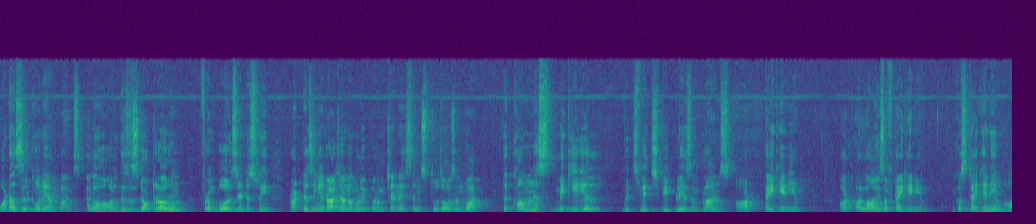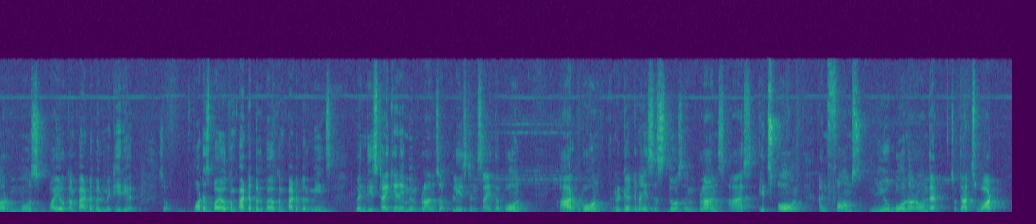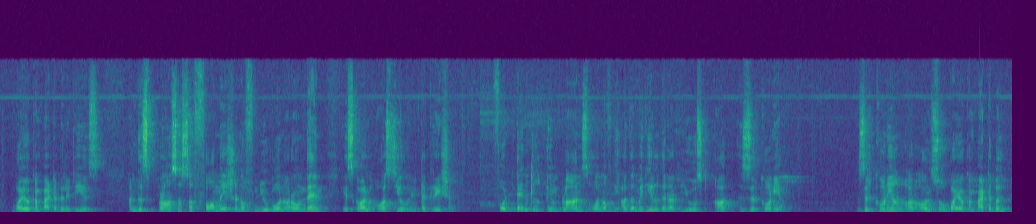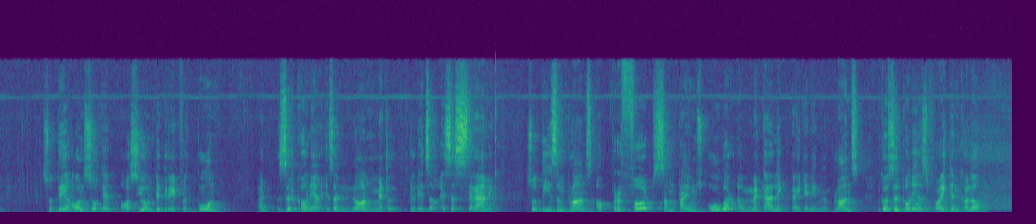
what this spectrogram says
What are zirconia implants? Hello all, this is Dr. Arun from Pearls Dentistry, practicing in Raja Annamalaipuram, Chennai since 2001. The commonest material which, which we place implants are titanium or alloys of titanium because titanium are most biocompatible material. So what is biocompatible? Biocompatible means when these titanium implants are placed inside the bone, our bone recognizes those implants as its own and forms new bone around them. So that's what biocompatibility is. And this process of formation of new bone around them is called osseointegration. For dental implants, one of the other material that are used are zirconia. Zirconia are also biocompatible. So they also can osseointegrate with bone and zirconia is a non-metal. It's a, it's a ceramic. So these implants are preferred sometimes over a metallic titanium implants because zirconia is white in color.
